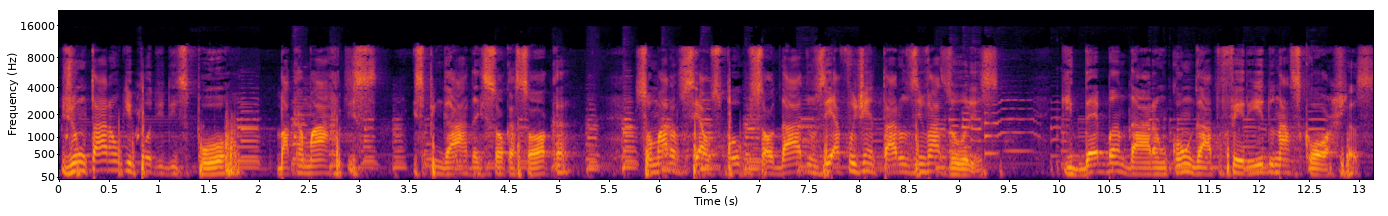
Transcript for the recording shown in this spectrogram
Juntaram o que pôde dispor, bacamartes, espingardas, soca-soca, somaram-se aos poucos soldados e afugentaram os invasores, que debandaram com o gato ferido nas costas,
